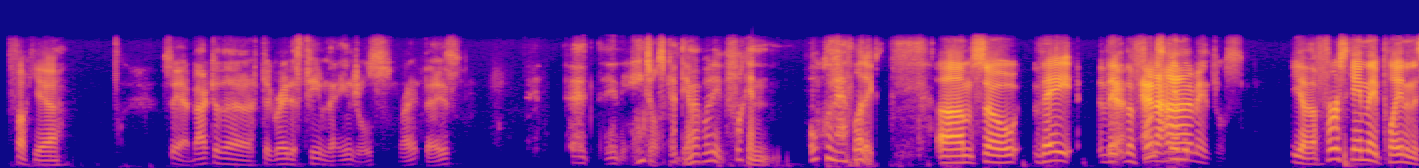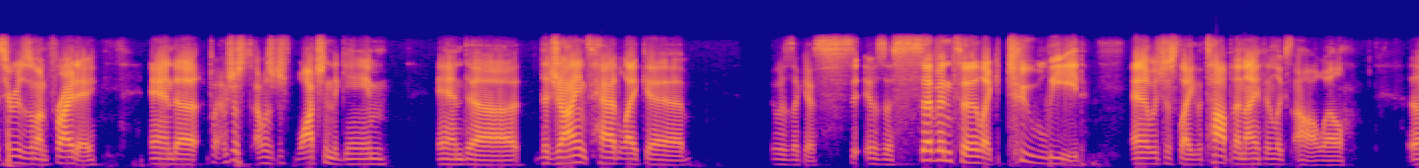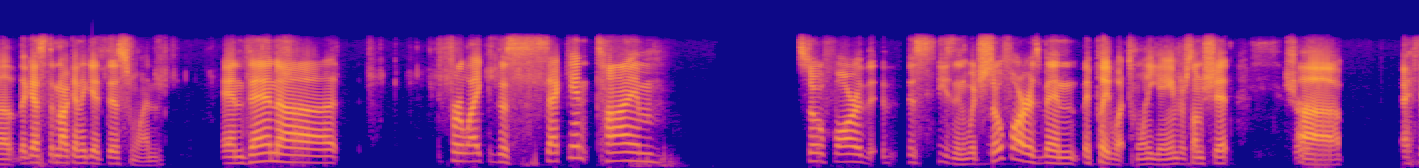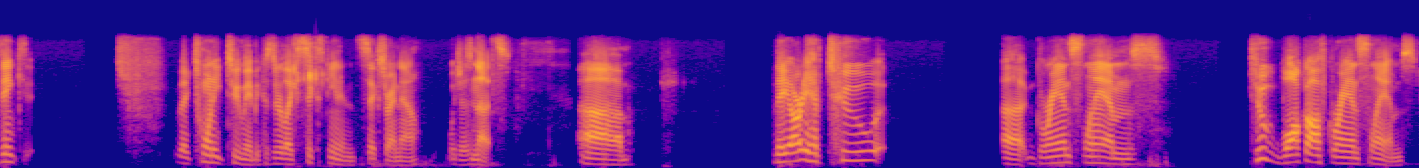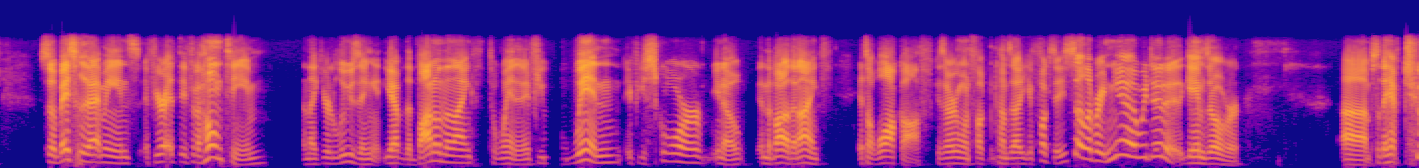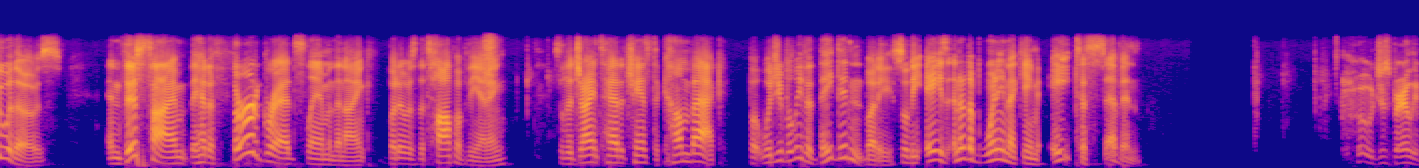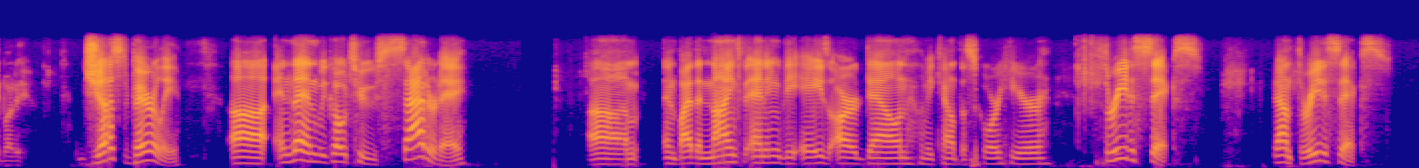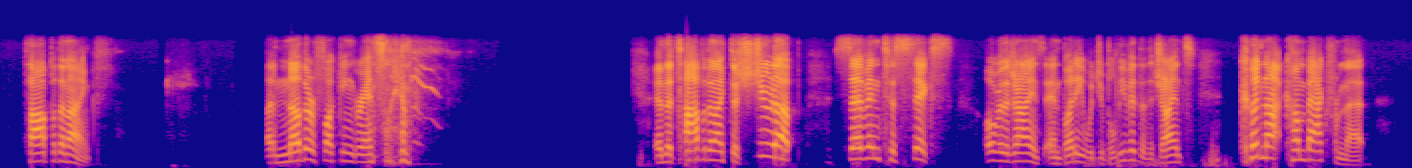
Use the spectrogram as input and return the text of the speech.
Fuck yeah. So yeah, back to the the greatest team, the Angels, right? Days. Uh, the Angels, god damn it, buddy. Fucking Oakland Athletics. Um, so they, they yeah, the first game, Anaheim Angels. yeah, the first game they played in the series was on Friday, and uh, but I was just I was just watching the game, and uh, the Giants had like a, it was like a it was a seven to like two lead, and it was just like the top of the ninth, and it looks oh well, uh, I guess they're not gonna get this one, and then uh, for like the second time so far th- this season, which so far has been they played what 20 games or some shit. Sure. Uh, I think like 22 maybe because they're like 16 and six right now, which is nuts. Um, they already have two uh, grand slams, two walk-off grand slams. So basically, that means if you're at the, the home team and like you're losing, you have the bottom of the ninth to win, and if you win, if you score, you know, in the bottom of the ninth, it's a walk-off because everyone fucking comes out, you fucks it, you celebrating, yeah, we did it, the game's over. Um, so they have two of those. And this time they had a third grand slam in the ninth, but it was the top of the inning. So the Giants had a chance to come back. But would you believe it? They didn't, buddy. So the A's ended up winning that game eight to seven, Ooh, just barely, buddy. just barely. Uh, and then we go to Saturday. Um, and by the ninth inning, the A's are down. Let me count the score here: three to six. Down three to six. Top of the ninth. Another fucking grand slam. in the top of the ninth to shoot up seven to six over the Giants. And buddy, would you believe it that the Giants could not come back from that?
